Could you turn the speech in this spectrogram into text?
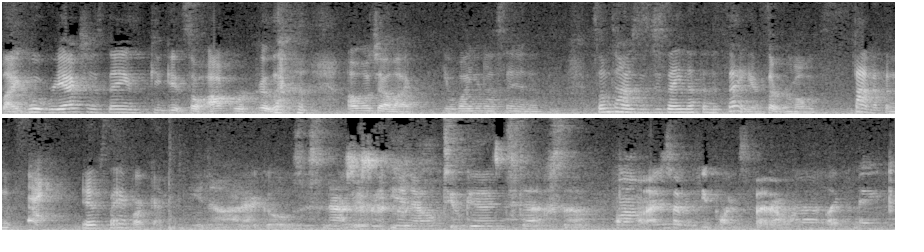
Like with reactions, things can get so awkward because I want y'all like, yo, why you not saying nothing? Sometimes it just ain't nothing to say in certain moments. Not nothing to say. You know what I'm saying? Okay. You know how that goes. It's not really, you know, too good and stuff. So. Well, I just have a few points that I want to like make.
